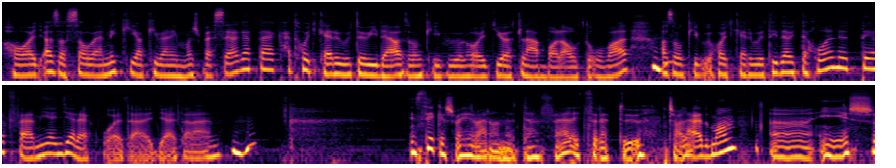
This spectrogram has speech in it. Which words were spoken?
hogy az a Sauer Niki, akivel én most beszélgetek, hát hogy került ő ide azon kívül, hogy jött lábbal autóval, uh-huh. azon kívül, hogy került ide, hogy te hol nőttél fel, milyen gyerek voltál egyáltalán? Uh-huh. Én Székesfehérváron nőttem fel, egy szerető családban, és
